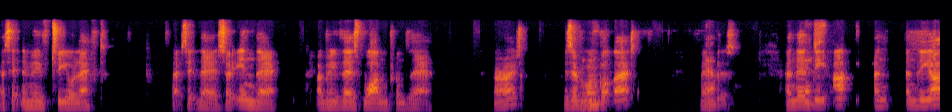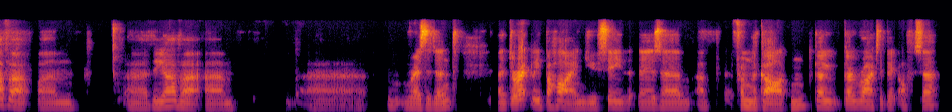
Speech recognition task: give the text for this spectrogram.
That's it. Then move to your left. That's it there. So in there, I believe there's one from there. All right. Has everyone got that? Yeah. Members? And then the, uh, and, and the other, um, uh, the other, um, uh, resident, uh, directly behind, you see that there's um, a, from the garden, go, go right a bit, officer.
